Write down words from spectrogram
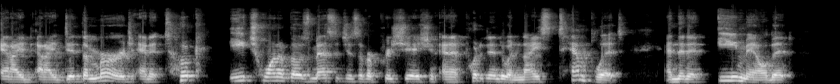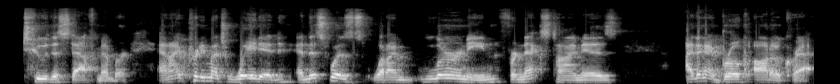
and I and I did the merge and it took each one of those messages of appreciation and it put it into a nice template and then it emailed it to the staff member. And I pretty much waited and this was what I'm learning for next time is I think I broke Autocrat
